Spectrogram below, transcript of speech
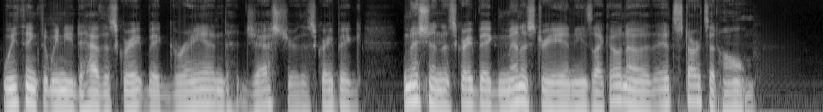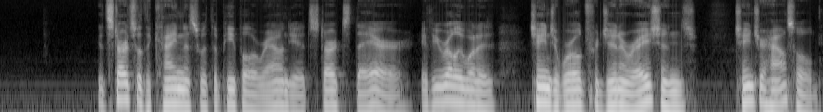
we think that we need to have this great big grand gesture, this great big mission, this great big ministry, and he's like, oh no, it starts at home it starts with the kindness with the people around you. It starts there. If you really want to change the world for generations, change your household.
